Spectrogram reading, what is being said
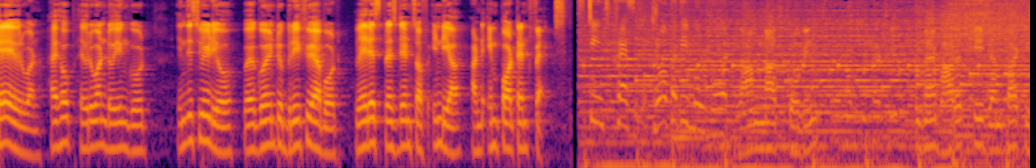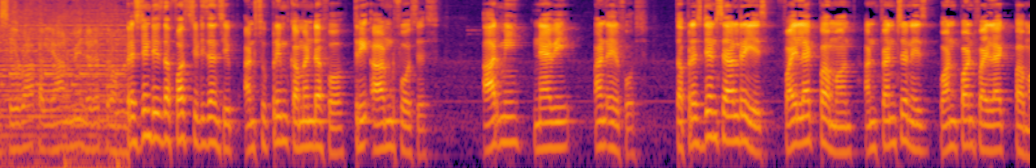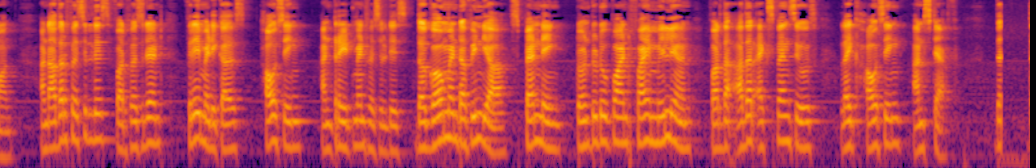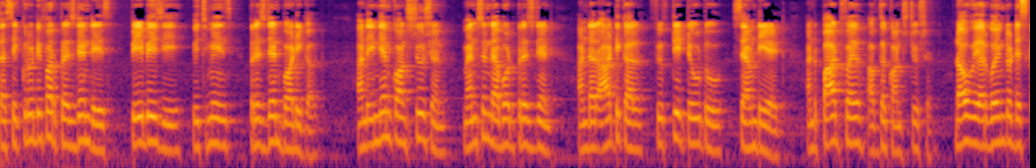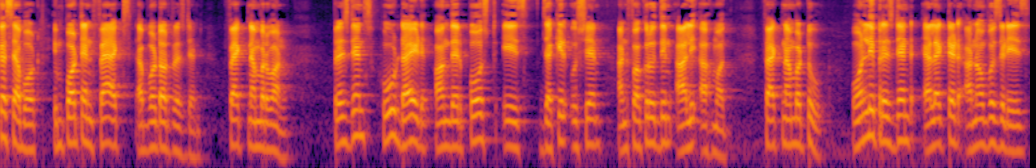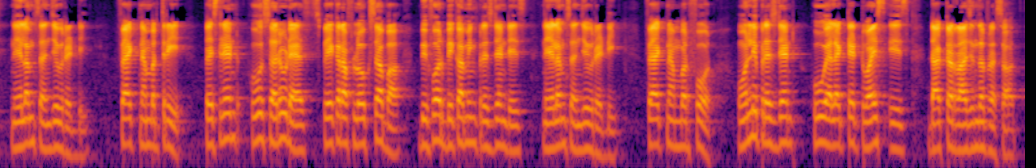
Hey everyone, I hope everyone doing good. In this video, we are going to brief you about various presidents of India and important facts. 16th President Draupadi Murmu Ramnath Kovind मैं भारत की जनता की सेवा कल्याण में निरत रहूंगा President is the first citizenship and supreme commander for three armed forces Army, Navy, and Air Force. The president's salary is 5 lakh per month and pension is 1.5 lakh per month. And other facilities for president free medicals, housing, and treatment facilities. The government of India spending 22.5 million for the other expenses like housing and staff. The, the security for president is PBG, which means President Bodyguard. And Indian Constitution mentioned about president under Article 52 to 78 and Part 5 of the Constitution. Now we are going to discuss about important facts about our president. Fact number 1. Presidents who died on their post is Zakir Hussain and Fakhruddin Ali Ahmad. Fact number 2. Only president elected unopposed is Neelam Sanjeev Reddy. Fact number 3. President who served as Speaker of Lok Sabha before becoming president is Neelam Sanjeev Reddy. Fact number 4. Only president who elected twice is Dr. Rajendra Prasad.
